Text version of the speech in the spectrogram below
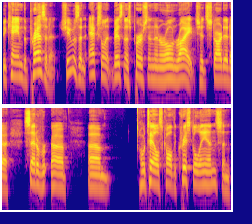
became the president. She was an excellent business person in her own right. She had started a set of uh, um, hotels called the Crystal Inns and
